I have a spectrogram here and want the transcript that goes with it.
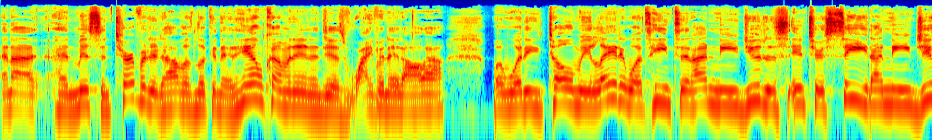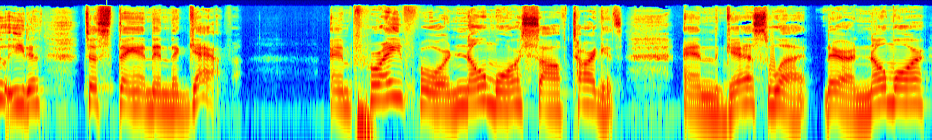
and I had misinterpreted. I was looking at him coming in and just wiping it all out. But what he told me later was he said, I need you to intercede. I need you, Edith, to stand in the gap and pray for no more soft targets. And guess what? There are no more.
